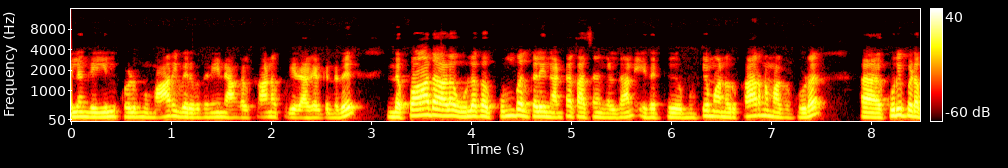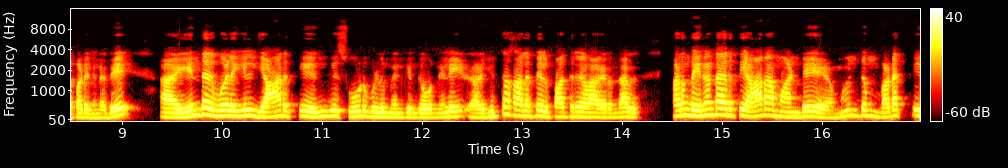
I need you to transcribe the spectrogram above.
இலங்கையில் கொழும்பு மாறி வருவதனை நாங்கள் காணக்கூடியதாக இருக்கின்றது. இந்த பாதாள உலக கும்பல்களின் அட்டகாசங்கள் தான் இதற்கு முக்கியமான ஒரு காரணமாக கூட குறிப்பிடப்படுகின்றது. எந்த வேளையில் யாருக்கு எங்கு சூடு விழும் என்கின்ற ஒரு நிலை யுத்த காலத்தில் பார்த்தீர்களாக இருந்தால் கடந்த இரண்டாயிரத்தி ஆறாம் ஆண்டு மீண்டும் வடக்கு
